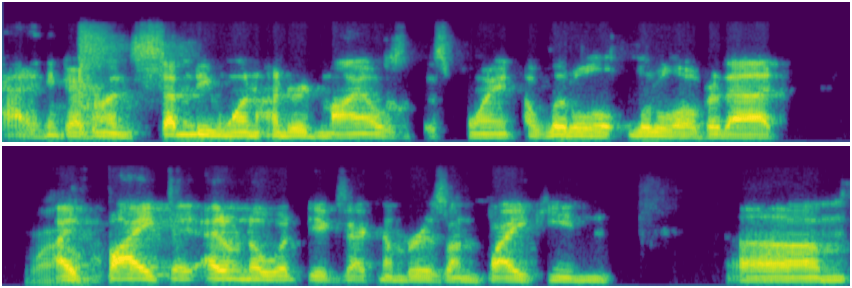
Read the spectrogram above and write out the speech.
God, I think I've run 7,100 miles at this point, a little, little over that. Wow. I've biked. I, I, don't know what the exact number is on biking. Um,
